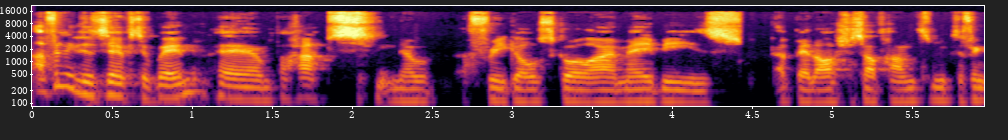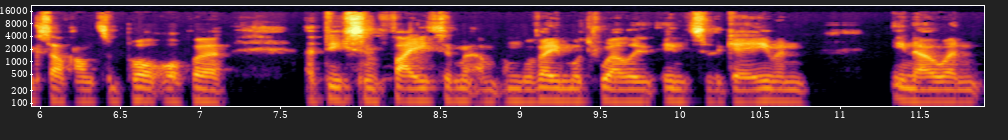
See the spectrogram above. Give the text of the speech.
I think he deserves to win. Um, perhaps you know a three goal scoreline maybe is a bit harsh for Southampton because I think Southampton put up a, a decent fight and, and were very much well in, into the game and you know, and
